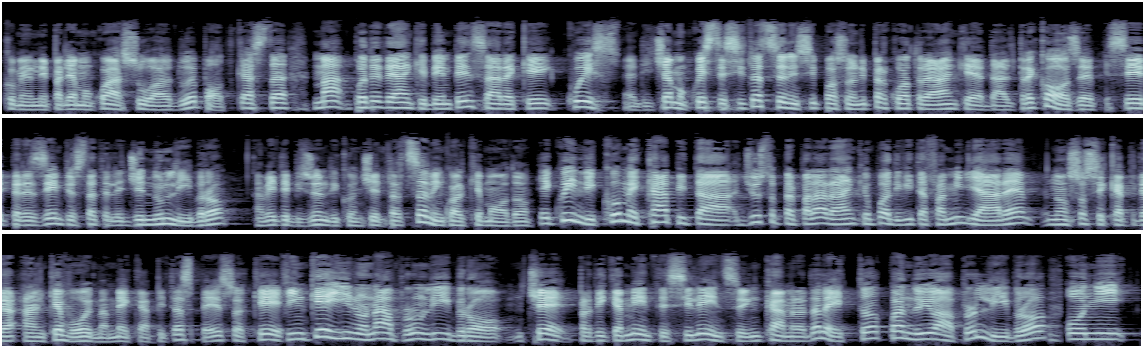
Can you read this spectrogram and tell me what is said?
come ne parliamo qua su a due podcast, ma potete anche ben pensare che quest, eh, diciamo, queste situazioni si possono ripercuotere anche ad altre cose. Se per esempio state leggendo un libro, avete bisogno di concentrazione in qualche modo e quindi come capita, giusto per parlare anche un po' di vita familiare, non so se capita anche a voi, ma a me capita spesso, che finché io non apro un libro c'è praticamente silenzio in camera da letto, quando io apro il libro ogni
